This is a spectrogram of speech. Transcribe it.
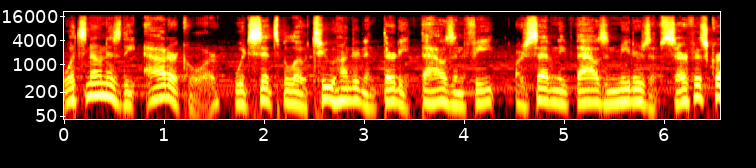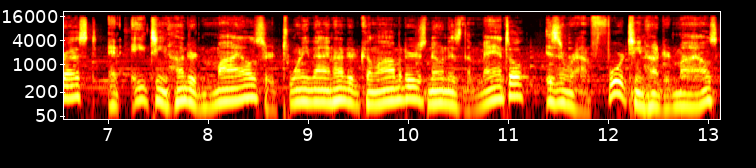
What's known as the outer core, which sits below 230,000 feet or 70,000 meters of surface crust and 1,800 miles or 2,900 kilometers known as the mantle, is around 1,400 miles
